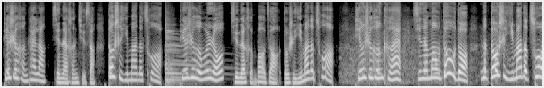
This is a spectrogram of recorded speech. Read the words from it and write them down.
平时很开朗，现在很沮丧，都是姨妈的错；平时很温柔，现在很暴躁，都是姨妈的错；平时很可爱，现在冒痘痘，那都是姨妈的错。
